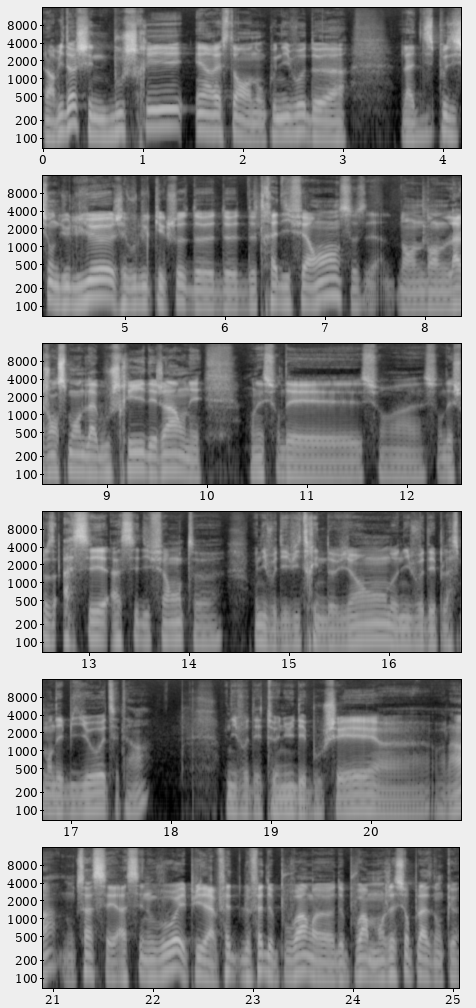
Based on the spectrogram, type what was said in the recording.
Alors Bidoche, c'est une boucherie et un restaurant. Donc au niveau de la, disposition du lieu, j'ai voulu quelque chose de, très différent. Dans, l'agencement de la boucherie, déjà, on est, on est sur, des, sur, euh, des choses assez, assez différentes euh, au niveau des vitrines de viande, au niveau des placements des billots, etc. au niveau des tenues des bouchers. euh, voilà. Donc ça, c'est assez nouveau. Et puis la fait- le fait de pouvoir, euh, de pouvoir manger sur place. Donc euh,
